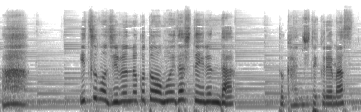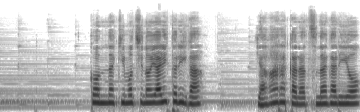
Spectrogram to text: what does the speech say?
ああ、いつも自分のことを思い出しているんだ、と感じてくれます。こんな気持ちのやりとりが、柔らかなつながりを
